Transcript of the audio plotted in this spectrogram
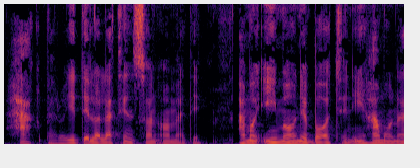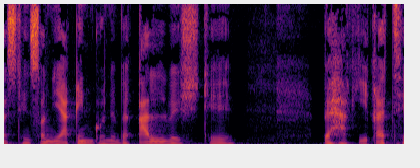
حق برای دلالت انسان آمده. اما ایمان باطنی همان است انسان یقین کنه به قلبش که به حقیقت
